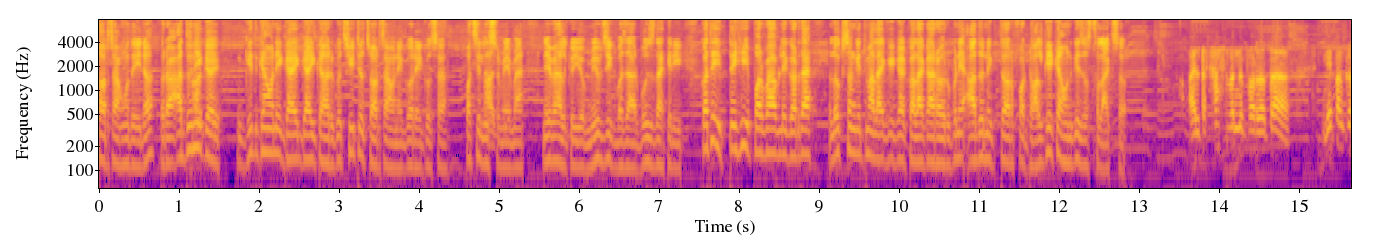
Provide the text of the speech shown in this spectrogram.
चर्चा हुँदैन र आधुनिक गीत गाउने गायक गायिकाहरूको छिटो चर्चा हुने गरेको छ। पछिल्लो समयमा नेपालको यो म्युजिक बजार बुझ्दाखेरि कति त्यही प्रभावले गर्दा लोकसङ्गीतमा लागेका कलाकारहरू पनि आधुनिकतर्फ ढल्केका हुन् कि जस्तो लाग्छ? अहिले त खास भन्नुपर्दा त नेपालको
